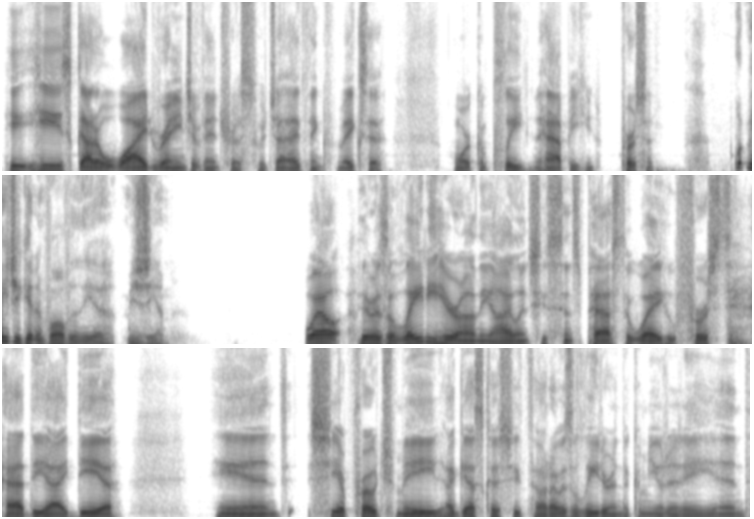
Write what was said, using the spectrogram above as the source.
he he's got a wide range of interests, which I think makes a more complete and happy person. What made you get involved in the uh, museum? Well, there was a lady here on the island, she's since passed away, who first had the idea and she approached me, I guess, because she thought I was a leader in the community. And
